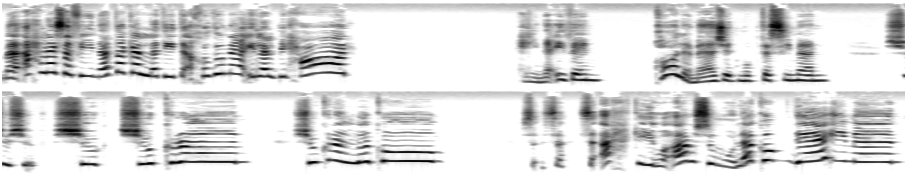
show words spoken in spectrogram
ما أحلى سفينتك التي تأخذنا إلى البحار؟ حينئذ قال ماجد مبتسما ش ش شكرا شكرا لكم. سأحكي وأرسم لكم دائما.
